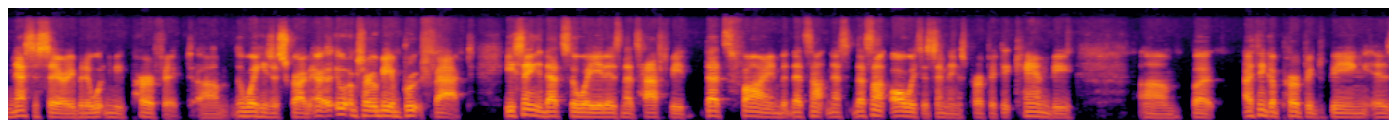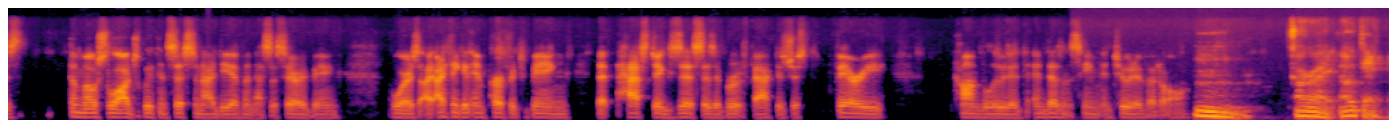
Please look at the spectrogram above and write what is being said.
necessary, but it wouldn't be perfect. Um, the way he's describing, uh, I'm sorry, it would be a brute fact. He's saying that's the way it is, and that's have to be. That's fine, but that's not nece- that's not always the same thing as perfect. It can be, um, but I think a perfect being is the most logically consistent idea of a necessary being. Whereas I, I think an imperfect being that has to exist as a brute fact is just very convoluted and doesn't seem intuitive at all. Mm. All right. Okay.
